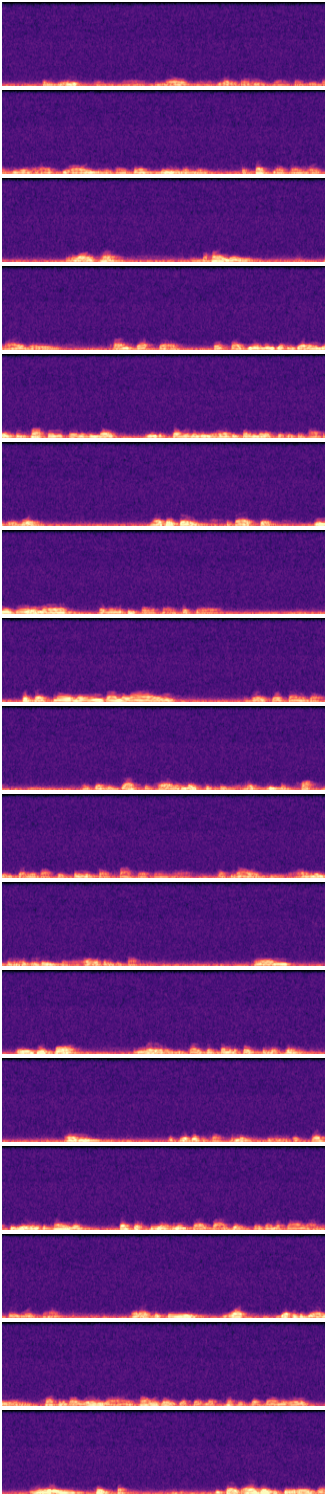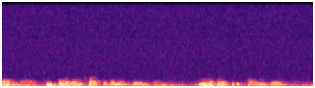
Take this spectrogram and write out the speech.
some juice and uh, some milk and a few other things uh, since we've been here in the last few hours and we've had a chance to do within the professional framework in a long time. And behind these lies a concept of folks like you and me getting together and doing some talking so that we don't rediscover the wheel every 20 minutes if we can possibly avoid it. And I think of the fact that in this room are several of the people that kind of put their professional names on the line a very short time ago and said we've got to have a matrices in which we can talk to each other about this thing we call processing or technology or automation in education or all the things we it. And AEDS was born literally because of some of the folks in this room. And it's real difficult for me to express to you the kind of special feeling inside Bob Gates as I look out on the third workshop and I perceive what getting together and talking about where we are and how we're going to get that next tougher step down the road really takes place. Because as educators and uh, people within corporate images and university kinds of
